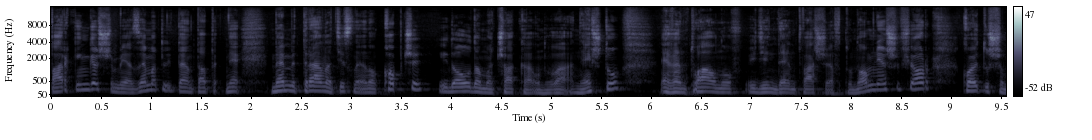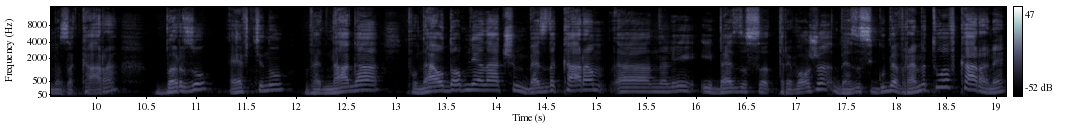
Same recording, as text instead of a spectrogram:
паркинга, ще ми я вземат ли те нататък. Не, мен ме трябва да натисна едно копче и долу да ме чака онова нещо. Евентуално един ден това ще е автономния шофьор, който ще ме закара бързо, ефтино, веднага, по най-удобния начин, без да карам а, нали, и без да се тревожа, без да си губя времето в каране.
